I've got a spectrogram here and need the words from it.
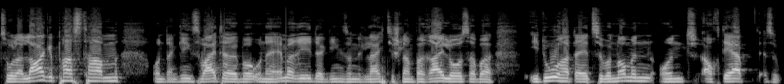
zu Lala gepasst haben und dann ging es weiter über Una Emery, da ging so eine leichte Schlamperei los, aber Edu hat er jetzt übernommen und auch der, also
